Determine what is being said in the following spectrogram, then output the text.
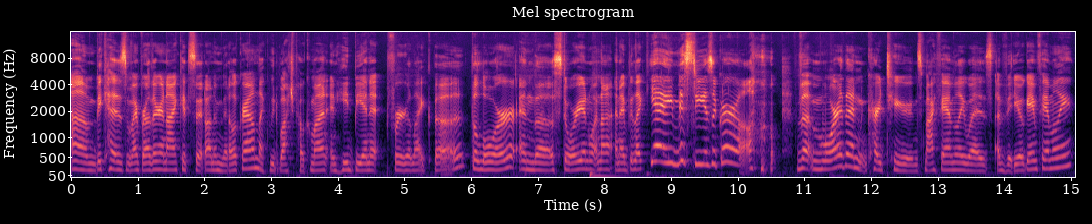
um, because my brother and I could sit on a middle ground. Like we'd watch Pokemon, and he'd be in it for like the the lore and the story and whatnot, and I'd be like, "Yay, Misty is a girl!" but more than cartoons, my family was a video game family.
